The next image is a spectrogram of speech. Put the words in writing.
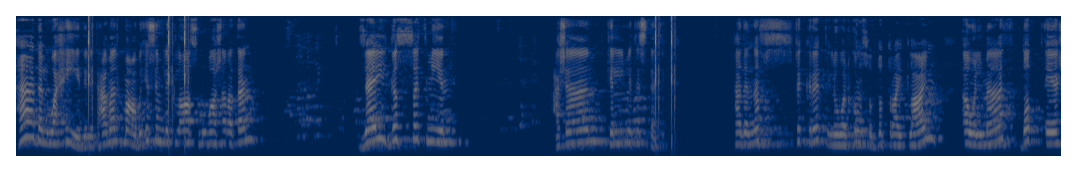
هذا الوحيد اللي تعاملت معه باسم ال class مباشرة. زي قصة مين؟ عشان كلمة static هذا نفس فكرة اللي هو ال Console dot WriteLine أو ال Math dot إيش؟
